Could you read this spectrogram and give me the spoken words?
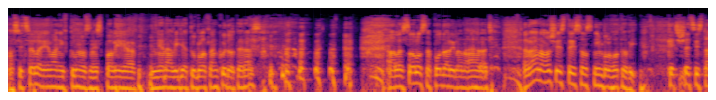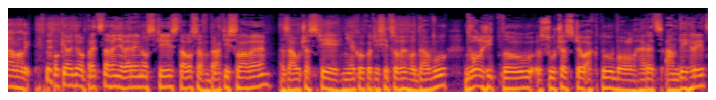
Asi celé Jevani v tú noc nespali a nenávidia tú blatanku doteraz. ale solo sa podarilo náhrať. Ráno o 6 som s ním bol hotový, keď všetci stávali. Pokiaľ ide o predstavenie verejnosti, stalo sa v Bratislave za účasti niekoľko tisícového davu. Dôležitou súčasťou aktu bol herec Andy Hric,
